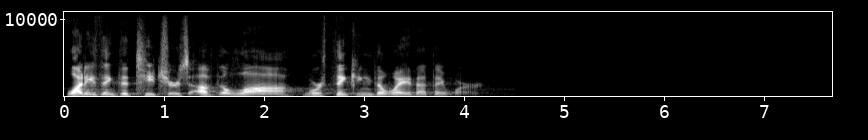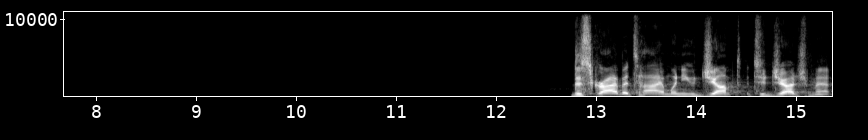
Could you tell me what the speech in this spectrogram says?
Why do you think the teachers of the law were thinking the way that they were? Describe a time when you jumped to judgment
